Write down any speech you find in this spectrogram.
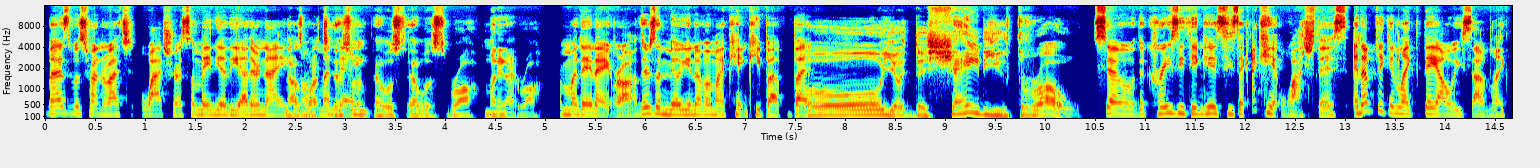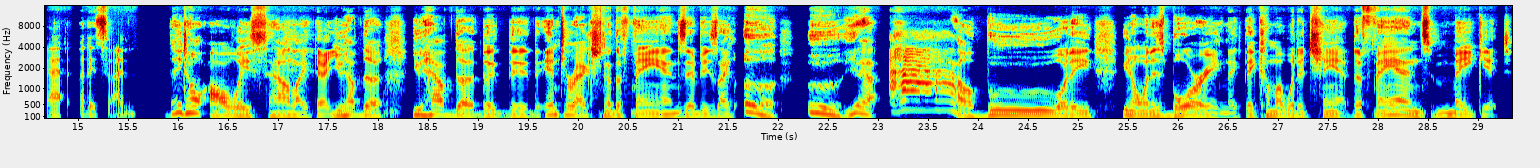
my husband was trying to watch watch WrestleMania the other night And I was on watching. Monday That's when that was that was Raw, Monday Night Raw. or Monday Night Raw. There's a million of them. I can't keep up. But oh, yo, the shade you throw. so the crazy thing is, he's like, I can't watch this, and I'm thinking like they always sound like that, but it's fine. They don't always sound like that. You have the you have the the the, the interaction of the fans that be like, uh, uh, yeah, ah, or boo, or they, you know, when it's boring, like they come up with a chant. The fans make it.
